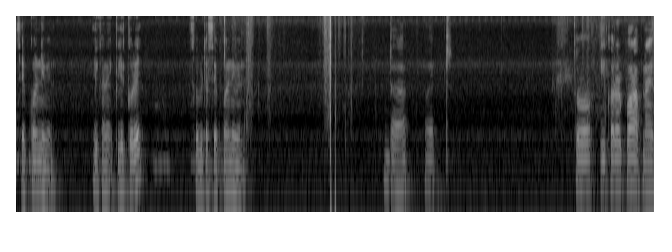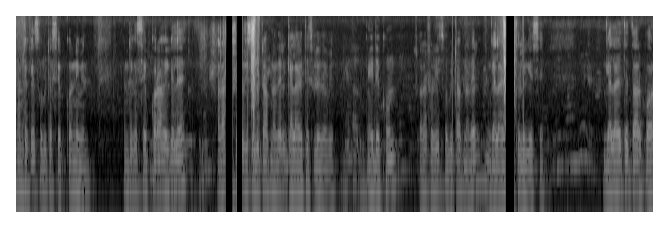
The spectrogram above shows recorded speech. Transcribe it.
সেভ করে নেবেন। এখানে ক্লিক করে ছবিটা সেভ করে নেবেন। দাঁড়া ওয়েট। তো ই করার পর আপনারা এখান থেকে ছবিটা সেভ করে নেবেন। এখান থেকে সেভ করা হয়ে গেলে সরাসরি ছবিটা আপনাদের গ্যালারিতে চলে যাবে। এই দেখুন, সরাসরি ছবিটা আপনাদের গ্যালারিতে চলে গেছে। গ্যালারিতে যাওয়ার পর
